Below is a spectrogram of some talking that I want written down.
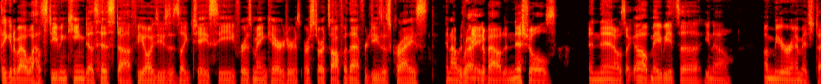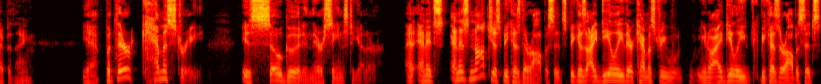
thinking about how Stephen King does his stuff. He always uses like JC for his main characters, or starts off with that for Jesus Christ. And I was Right. thinking about initials, and then I was like, oh, maybe it's a you know a mirror image type of thing. Yeah, but their chemistry is so good in their scenes together. And, and it's and it's not just because they're opposites because ideally their chemistry you know ideally because they're opposites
